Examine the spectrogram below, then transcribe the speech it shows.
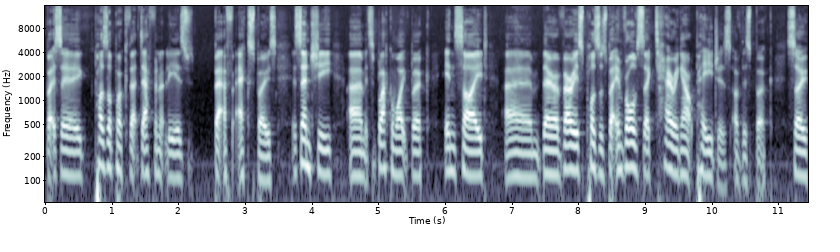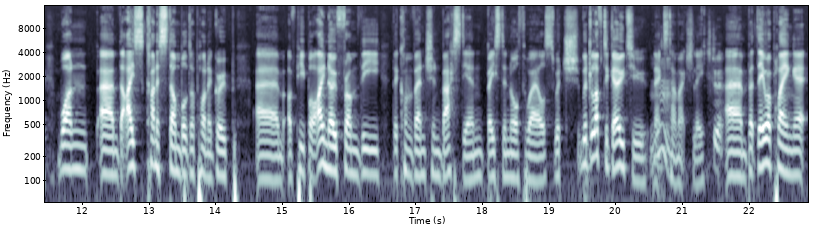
but it's a puzzle book that definitely is better for expos. Essentially, um, it's a black and white book. Inside, um, there are various puzzles, but it involves like tearing out pages of this book. So one um, that I kind of stumbled upon a group um, of people I know from the the convention Bastion, based in North Wales, which we'd love to go to next time actually. do it. Um, but they were playing it.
